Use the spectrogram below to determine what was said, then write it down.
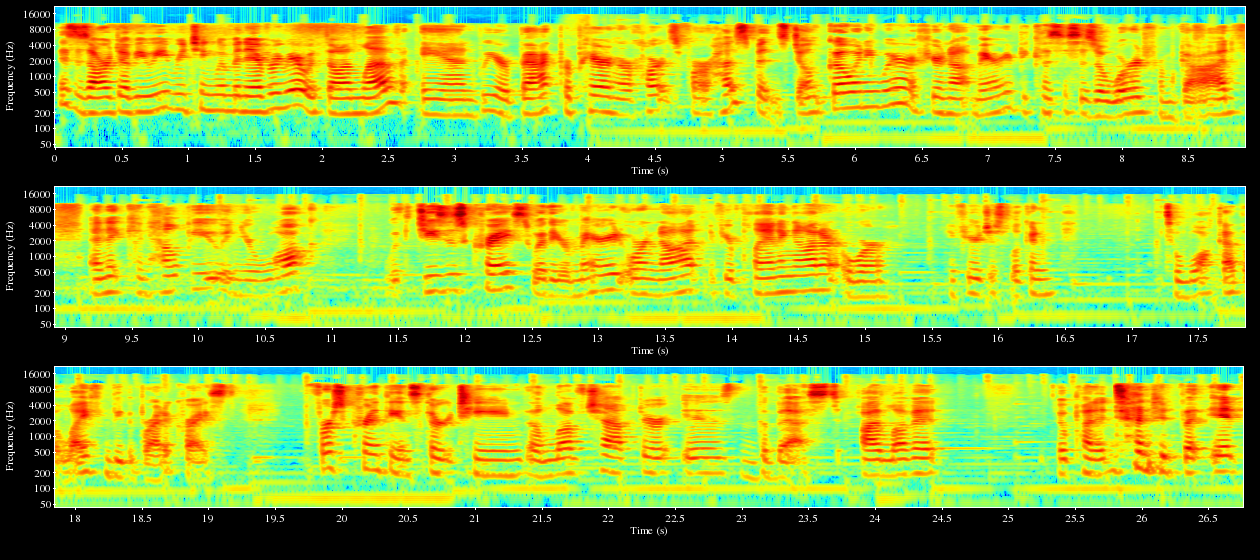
This is RWE, Reaching Women Everywhere with Dawn Love, and we are back preparing our hearts for our husbands. Don't go anywhere if you're not married because this is a word from God and it can help you in your walk with Jesus Christ, whether you're married or not, if you're planning on it, or if you're just looking to walk out the life and be the bride of Christ. 1 Corinthians 13, the love chapter is the best. I love it, no pun intended, but it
